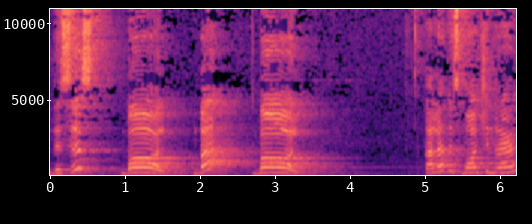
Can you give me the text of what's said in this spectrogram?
This is ball. B ball. Color this ball children.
